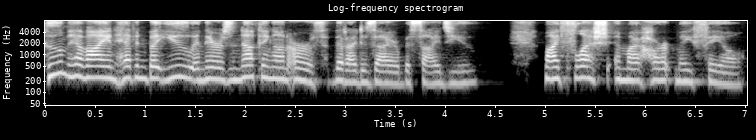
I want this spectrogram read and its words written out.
Whom have I in heaven but you, and there is nothing on earth that I desire besides you? My flesh and my heart may fail,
